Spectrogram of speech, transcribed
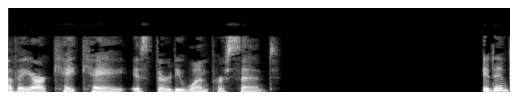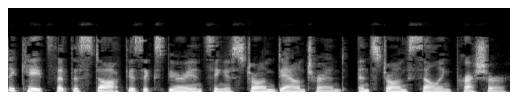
of ARKK is 31%. It indicates that the stock is experiencing a strong downtrend and strong selling pressure.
